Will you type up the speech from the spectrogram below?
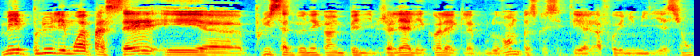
Mais plus les mois passaient et euh, plus ça devenait quand même pénible. J'allais à l'école avec la boule au ventre parce que c'était à la fois une humiliation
